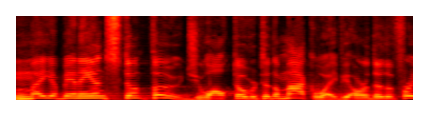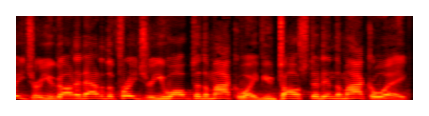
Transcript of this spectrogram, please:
may have been instant foods. You walked over to the microwave or to the freezer. You got it out of the freezer. You walked to the microwave. You tossed it in the microwave.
